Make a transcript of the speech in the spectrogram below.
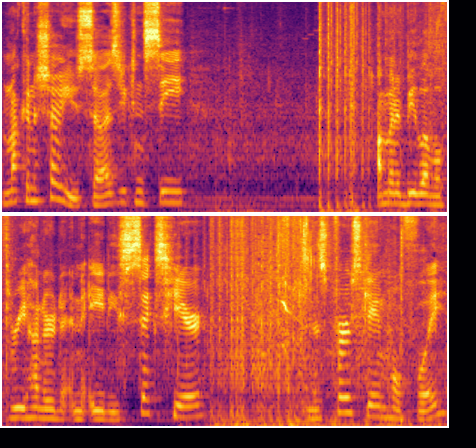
I'm not going to show you. So as you can see, I'm going to be level 386 here in this first game, hopefully.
